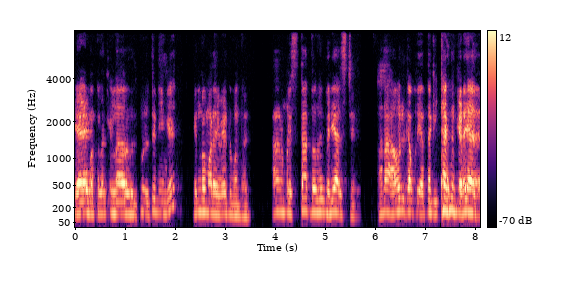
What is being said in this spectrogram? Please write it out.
ஏழை மக்களுக்கு எல்லாரும் கொடுத்து நீங்க இன்பம் அடைய வேண்டும் என்று. ஆனா நம்முடைய சித்தார்த்த வந்து பெரியாரிஸ்ட் ஆனா அவருக்கு அப்படி எந்த கிட்டாயும் கிடையாது.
